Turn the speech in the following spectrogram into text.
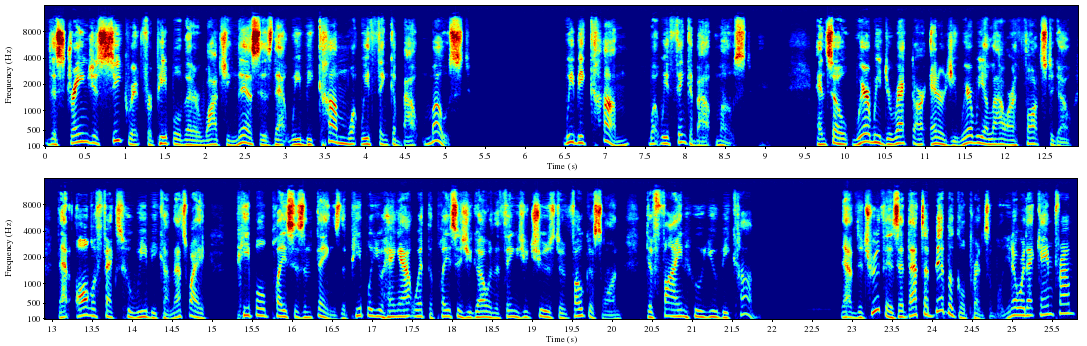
the strangest secret for people that are watching this is that we become what we think about most. We become what we think about most. And so, where we direct our energy, where we allow our thoughts to go, that all affects who we become. That's why people, places, and things, the people you hang out with, the places you go, and the things you choose to focus on define who you become. Now, the truth is that that's a biblical principle. You know where that came from?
